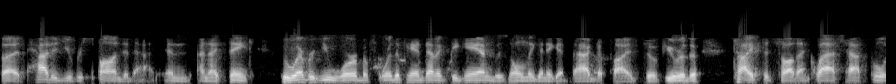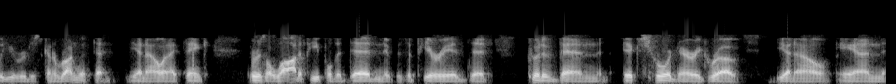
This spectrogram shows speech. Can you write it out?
But how did you respond to that? And and I think whoever you were before the pandemic began was only going to get magnified. So if you were the type that saw that glass half full, you were just going to run with it. You know, and I think there was a lot of people that did, and it was a period that could have been extraordinary growth, you know, and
